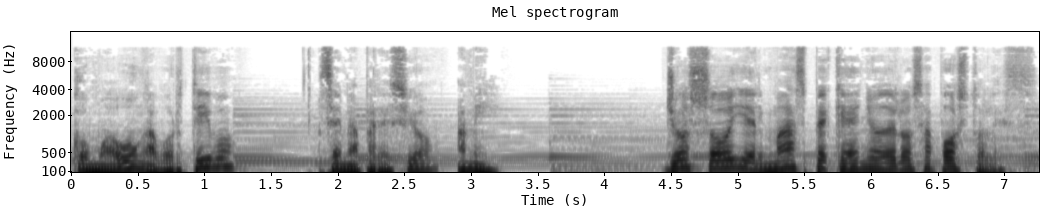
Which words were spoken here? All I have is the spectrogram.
como a un abortivo, se me apareció a mí. Yo soy el más pequeño de los apóstoles,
